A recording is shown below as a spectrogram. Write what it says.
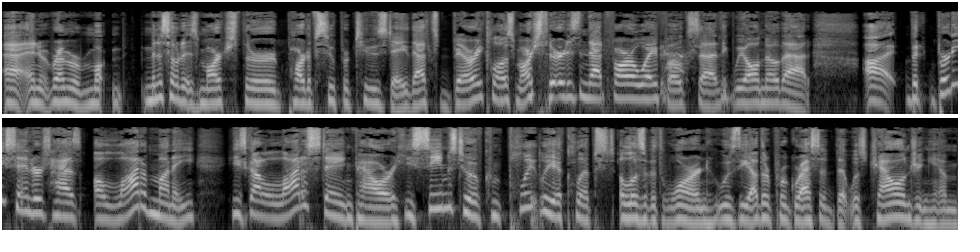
Uh, and remember, Minnesota is March 3rd, part of Super Tuesday. That's very close. March 3rd isn't that far away, folks. Uh, I think we all know that. Uh, but Bernie Sanders has a lot of money. He's got a lot of staying power. He seems to have completely eclipsed Elizabeth Warren, who was the other progressive that was challenging him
